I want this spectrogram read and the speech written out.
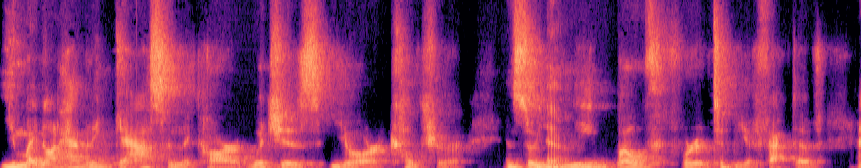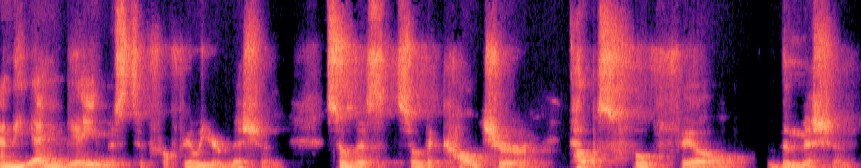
you might not have any gas in the car, which is your culture. And so you yeah. need both for it to be effective. And the end game is to fulfill your mission. So this, so the culture helps fulfill the mission.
